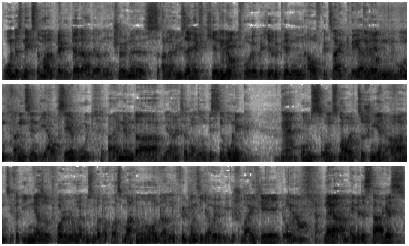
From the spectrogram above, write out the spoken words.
Und das nächste Mal bringt er da dann ein schönes Analyseheftchen genau. mit, wo irgendwelche Lücken aufgezeigt werden. Genau. Und dann sind die auch sehr gut einem da, ja, ich sag mal so ein bisschen Honig ja. ums, ums Maul zu schmieren. Ah, und sie verdienen ja so toll und dann müssen wir doch was machen und dann fühlt man sich auch irgendwie geschmeichelt. Und genau, naja, am Ende des Tages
